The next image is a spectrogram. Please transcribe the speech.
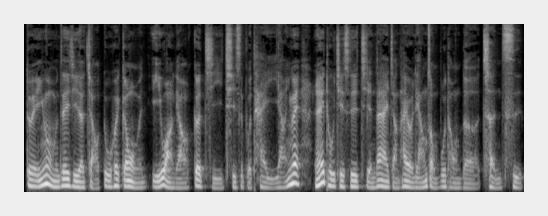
对，因为我们这一集的角度会跟我们以往聊各集其实不太一样，因为人类图其实简单来讲，它有两种不同的层次。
